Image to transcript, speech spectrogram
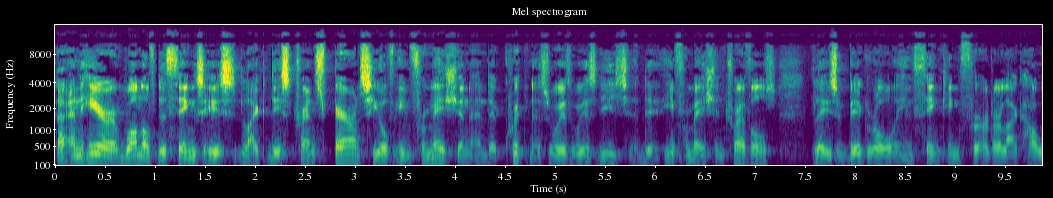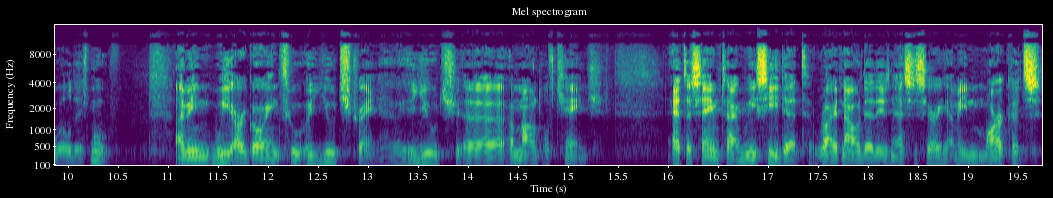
Uh, and here, one of the things is like this transparency of information and the quickness with which these, the information travels plays a big role in thinking further, like how will this move? I mean, we are going through a huge, train, a huge uh, amount of change. At the same time, we see that right now that is necessary. I mean, markets,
